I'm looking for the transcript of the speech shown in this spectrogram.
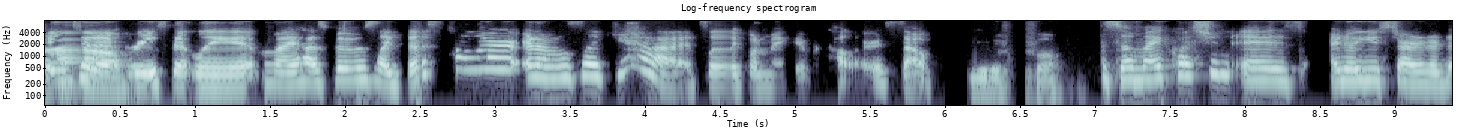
painted Wow. it recently. My husband was like, "This color," and I was like, "Yeah, it's like one of my favorite colors." So, Beautiful. So my question is, I know you started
